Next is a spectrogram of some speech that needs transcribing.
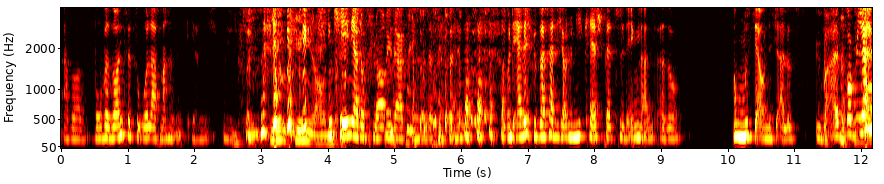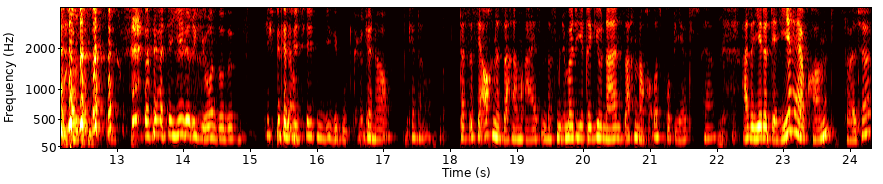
Aber wo wir sonst jetzt so Urlaub machen, eher nicht. In Ken- Ken- Kenia auch In nicht. Kenia oder Florida kriegen sie das nicht so hin. Und ehrlich gesagt hatte ich auch noch nie Kässpätzle in England. Also man muss ja auch nicht alles überall probieren. Dafür hat ja jede Region so das, die Spezialitäten, die sie gut können. Genau, genau. Das ist ja auch eine Sache im Reisen, dass man immer die regionalen Sachen auch ausprobiert. Ja? Also jeder, der hierher kommt, sollte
